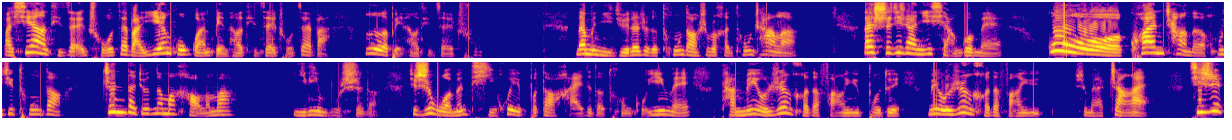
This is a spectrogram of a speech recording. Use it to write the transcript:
把腺样体摘除，再把咽鼓管扁桃体摘除，再把颚扁桃体摘除。那么你觉得这个通道是不是很通畅了？但实际上你想过没？过宽敞的呼吸通道，真的就那么好了吗？一定不是的，就是我们体会不到孩子的痛苦，因为他没有任何的防御部队，没有任何的防御什么呀障碍。其实，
